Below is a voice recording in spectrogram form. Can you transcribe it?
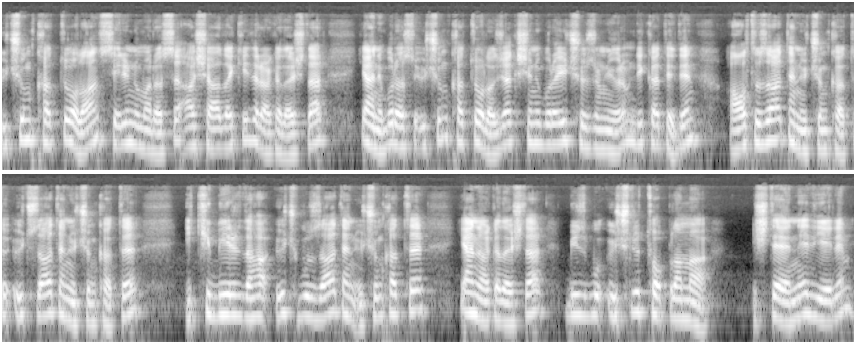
3'ün katı olan seri numarası aşağıdakidir arkadaşlar. Yani burası 3'ün katı olacak. Şimdi burayı çözümlüyorum. Dikkat edin. 6 zaten 3'ün katı. 3 zaten 3'ün katı. 2 1 daha 3 bu zaten 3'ün katı. Yani arkadaşlar biz bu üçlü toplama işte ne diyelim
